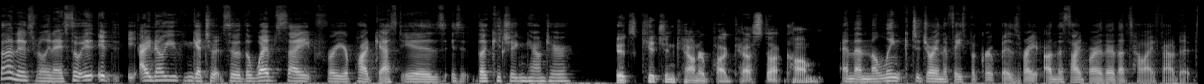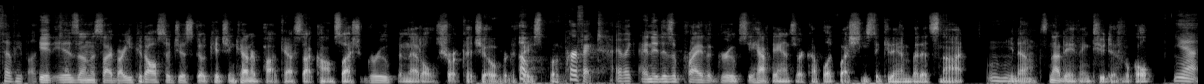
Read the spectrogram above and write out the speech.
That is really nice. So it, it, I know you can get to it. So the website for your podcast is, is it the kitchen counter? It's kitchencounterpodcast.com. And then the link to join the Facebook group is right on the sidebar there. That's how I found it. So people, It is on the sidebar. You could also just go kitchencounterpodcast.com slash group and that'll shortcut you over to Oh, Facebook. Perfect. I like that. And it is a private group, so you have to answer a couple of questions to get in, but it's not, Mhm. you know, it's not anything too difficult. Yeah,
